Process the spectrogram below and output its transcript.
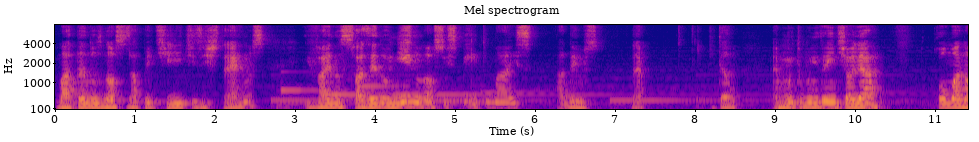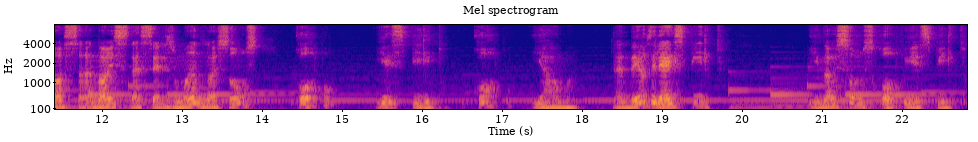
matando os nossos apetites externos e vai nos fazendo unir no nosso espírito mais a Deus, né? Então, é muito bonito a gente olhar como a nossa, nós, né, seres humanos, nós somos corpo e espírito, corpo e alma. Né? Deus ele é espírito e nós somos corpo e espírito.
